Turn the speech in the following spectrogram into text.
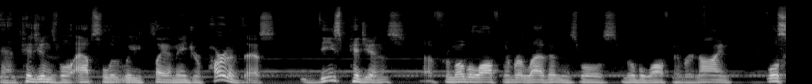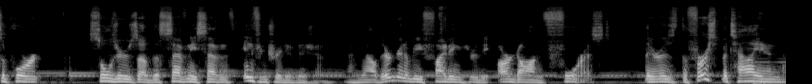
and pigeons will absolutely play a major part of this. These pigeons uh, from Mobile Loft number 11 as well as Mobile Loft number 9 will support soldiers of the 77th Infantry Division. And now they're going to be fighting through the Argonne Forest. There is the 1st Battalion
